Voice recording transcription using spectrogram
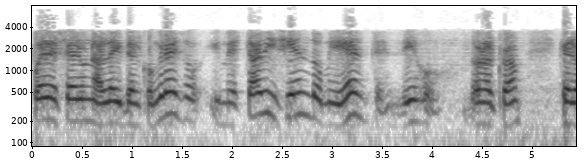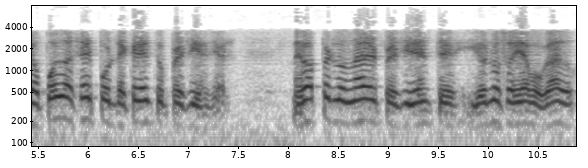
puede ser una ley del Congreso, y me está diciendo mi gente, dijo Donald Trump, que lo puedo hacer por decreto presidencial. Me va a perdonar el presidente, yo no soy abogado,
